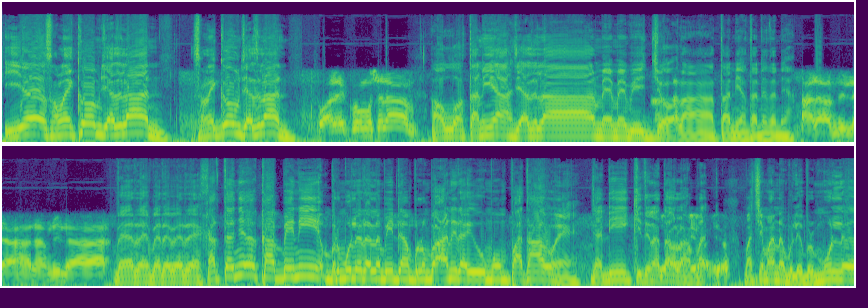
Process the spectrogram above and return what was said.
Ya, Assalamualaikum Cik Azlan. Assalamualaikum Cik Azlan. Waalaikumsalam. Allah tahniah Cik Azlan. Memang bijak lah. Tahniah, tahniah, tahniah. Alhamdulillah, alhamdulillah. Beres, beres, beres. Katanya KB ni bermula dalam bidang perlumbaan ni dari umur 4 tahun eh. Jadi kita nak Ya, tahulah ya, ma- ya. macam mana boleh bermula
